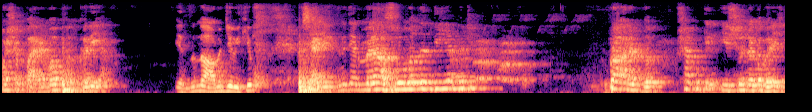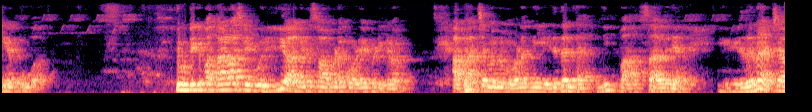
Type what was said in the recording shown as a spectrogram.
പക്ഷെ പരമഭക്തിയാണ് എന്തും നാമം ജീവിക്കും? ശരീരത്തിന് ജന്മന അസുഖം വന്ന് എന്ത് ചെയ്യാൻ പറ്റും? പ്രാരബ്ധം. പക്ഷെ ആ കുട്ടി ഈശ്വരനൊക്കെ ഭരിച്ചിങ്ങനെ പോവാ. ഈ കുട്ടിക്ക് പത്താം ക്ലാസ്സിൽ വലിയ ആഗ്രഹം സ്വാമിയുടെ കോളേജിൽ പഠിക്കണം. അപ്പൊ അച്ഛൻ പറഞ്ഞു മോളെ നീ എഴുതണ്ട. നീ പാസ്സാവില്ല എഴുതണ അച്ഛാ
